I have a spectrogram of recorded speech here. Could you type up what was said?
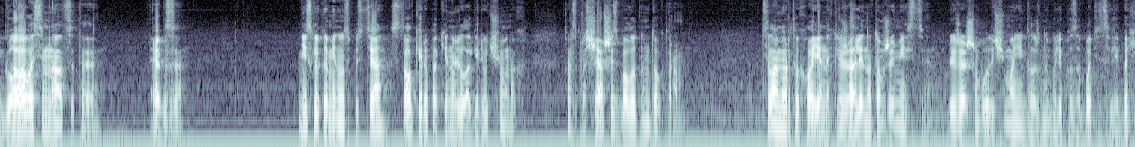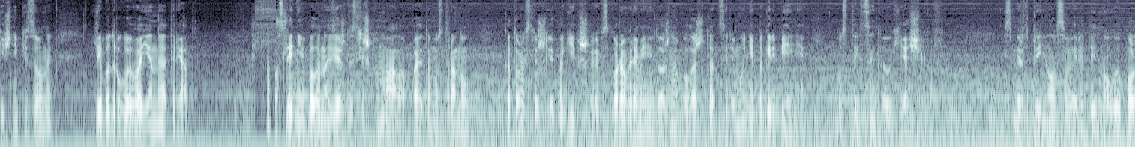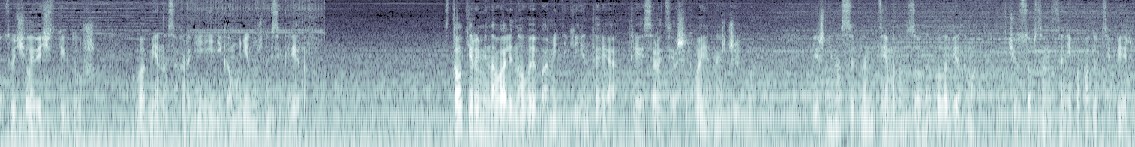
Глава 18. Экза. Несколько минут спустя сталкеры покинули лагерь ученых, распрощавшись с болотным доктором. Тела мертвых военных лежали на том же месте. В ближайшем будущем они должны были позаботиться либо хищники зоны, либо другой военный отряд. На последнее было надежды слишком мало, поэтому страну, которой служили погибшие, в скором времени должна была ожидать церемония погребения пустых цинковых ящиков. Смерть приняла в свои ряды новую порцию человеческих душ в обмен на сохранение никому не нужных секретов. Сталкеры миновали новые памятники янтаря, три осиротевших военных джипа. Лишь ненасытным демонам зоны было ведомо, в чью собственность они попадут теперь.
